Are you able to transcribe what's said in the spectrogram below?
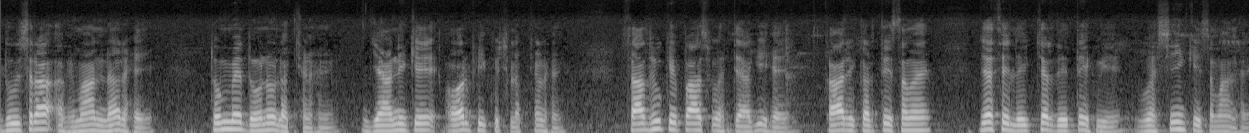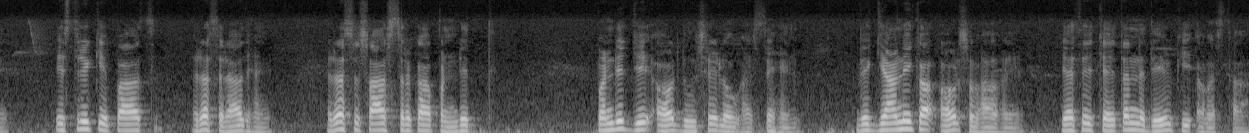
दूसरा अभिमान न रहे तुम में दोनों लक्षण हैं, ज्ञानी के और भी कुछ लक्षण हैं। साधु के पास वह त्यागी है, कार्य करते समय जैसे लेक्चर देते हुए वह सिंह के समान है, स्त्री के पास रसराज हैं रस शास्त्र का पंडित। पंडित जी और दूसरे लोग हँसते हैं, विज्ञानी का और स्वभाव है, जैसे चैतन्य देव की अवस्था।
